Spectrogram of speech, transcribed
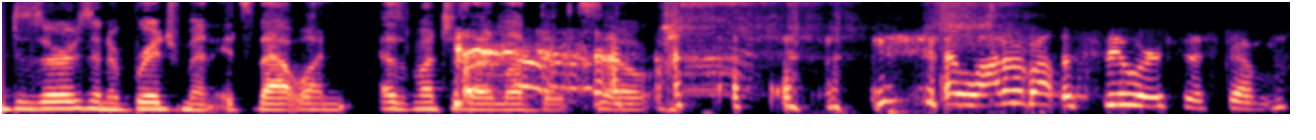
deserves an abridgment, it's that one as much as I loved it. So a lot of about the sewer system.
